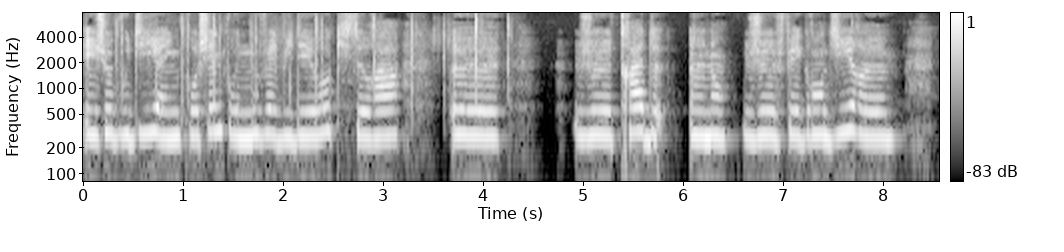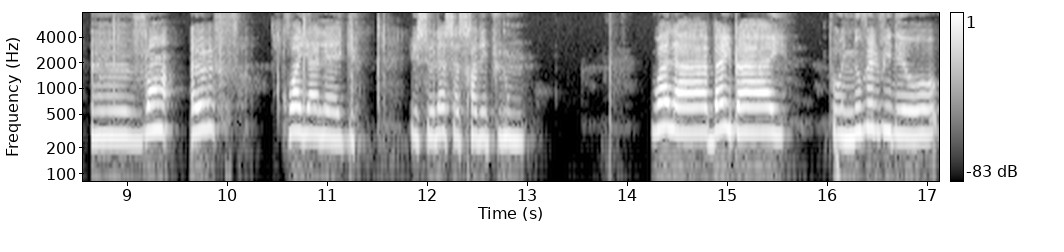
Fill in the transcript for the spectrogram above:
Et je vous dis à une prochaine pour une nouvelle vidéo qui sera... Euh, je trade... Euh, non, je fais grandir 20 euh, œufs Royal Egg. Et cela, ça sera les plus longs. Voilà, bye bye pour une nouvelle vidéo.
